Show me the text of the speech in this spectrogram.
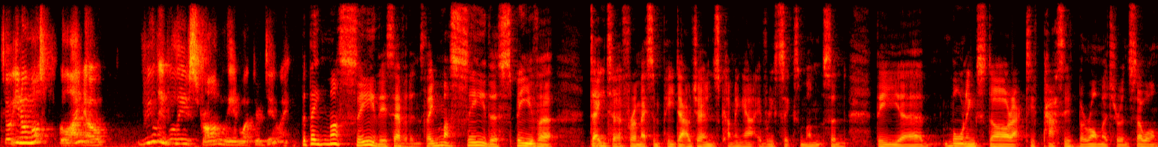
So, you know, most people I know really believe strongly in what they're doing. But they must see this evidence. They must see the SPIVA data from S&P Dow Jones coming out every six months and the uh, Morningstar Active Passive Barometer and so on.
